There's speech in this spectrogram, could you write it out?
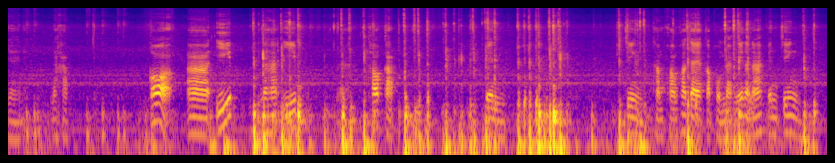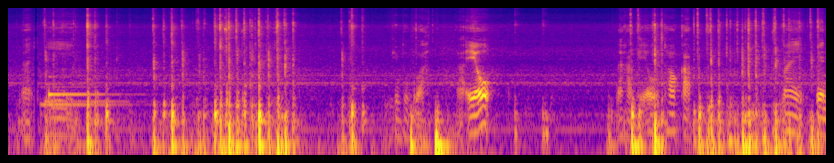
ใหญ่ๆนะครับ ก็ if นะฮะ if เท่ากับเป็นจริงทำความเข้าใจกับผมแบบนี้กันนะ เป็นจริงนะ e พิมพ์ถูกตัว l นะครับ l เท่ากับไม่เป็น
